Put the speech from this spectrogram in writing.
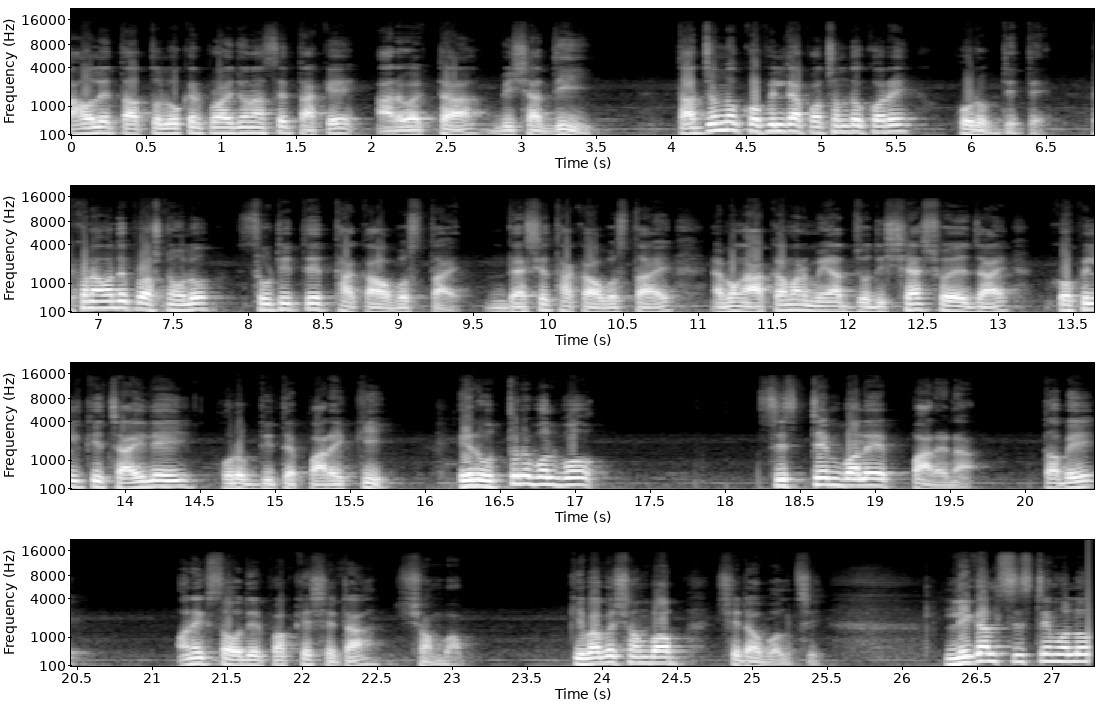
তাহলে তার তো লোকের প্রয়োজন আছে, তাকে আরও একটা বিষা দিই। তার জন্য কপিলরা পছন্দ করে হুরুপ দিতে। এখন আমাদের প্রশ্ন হলো, ছুটিতে থাকা অবস্থায়, দেশে থাকা অবস্থায় এবং আকামার মেয়াদ যদি শেষ হয়ে যায়, কপিল কি চাইলেই হরুপ দিতে পারে কি? এর উত্তরে বলব সিস্টেম বলে পারে না, তবে অনেক সৌদির পক্ষে সেটা সম্ভব। কীভাবে সম্ভব সেটাও বলছি। লিগাল সিস্টেম হলো,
